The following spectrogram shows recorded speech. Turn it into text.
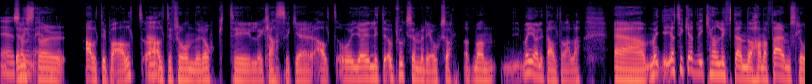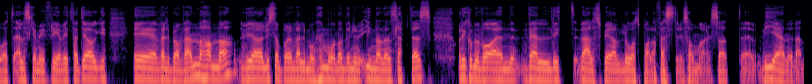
Eh, Jag som, lyssnar alltid på allt, Ja. allt ifrån rock till klassiker. Allt. Och jag är lite uppvuxen med det också, att man, man gör lite allt och alla. Eh, men jag tycker att vi kan lyfta ändå Hanna Färms låt Älska mig för evigt, för att jag är väldigt bra vän med Hanna. Vi har lyssnat på den väldigt många månader nu innan den släpptes. Och det kommer vara en väldigt välspelad låt på alla fester i sommar, så att eh, vi ger henne den.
